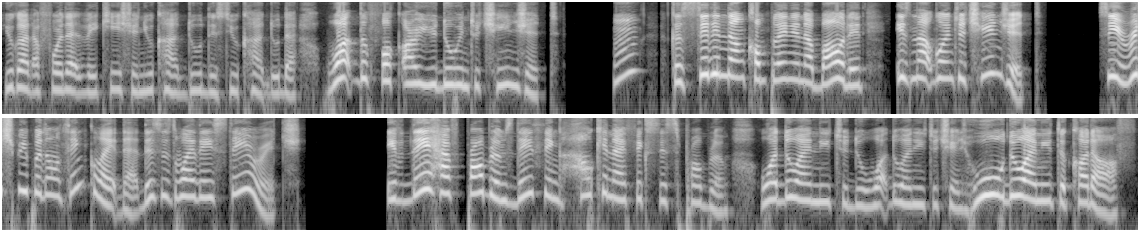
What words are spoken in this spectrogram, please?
you can't afford that vacation, you can't do this, you can't do that. What the fuck are you doing to change it? Hmm? Cuz sitting down complaining about it is not going to change it. See, rich people don't think like that. This is why they stay rich if they have problems they think how can i fix this problem? What do i need to do? What do i need to change? Who do i need to cut off?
